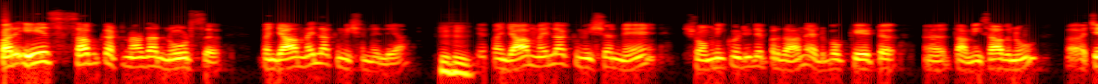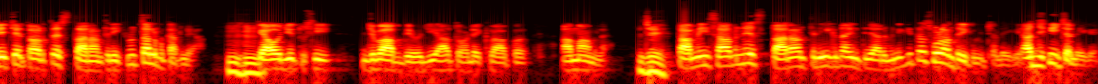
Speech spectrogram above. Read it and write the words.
ਪਰ ਇਸ ਸਭ ਘਟਨਾ ਦਾ ਨੋਟਸ ਪੰਜਾਬ ਮਹਿਲਾ ਕਮਿਸ਼ਨ ਨੇ ਲਿਆ। ਤੇ ਪੰਜਾਬ ਮਹਿਲਾ ਕਮਿਸ਼ਨ ਨੇ ਸ਼੍ਰੋਮਣੀ ਕਮੇਟੀ ਦੇ ਪ੍ਰਧਾਨ ਐਡਵੋਕੇਟ ਧਾਮੀ ਸਾਹਿਬ ਨੂੰ ਅਚੇਚੇ ਤੌਰ ਤੇ 17 ਤਰੀਕ ਨੂੰ ਤਲਬ ਕਰ ਲਿਆ। ਕਿ ਆਓ ਜੀ ਤੁਸੀਂ ਜਵਾਬ ਦਿਓ ਜੀ ਆ ਤੁਹਾਡੇ ਖਿਲਾਫ ਆ ਮਾਮਲਾ। ਜੀ। ਧਾਮੀ ਸਾਹਿਬ ਨੇ 17 ਤਰੀਕ ਦਾ ਇੰਤਜ਼ਾਰ ਵੀ ਨਹੀਂ ਕੀਤਾ 16 ਤਰੀਕ ਨੂੰ ਚਲੇ ਗਏ ਅੱਜ ਹੀ ਚਲੇ ਗਏ।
